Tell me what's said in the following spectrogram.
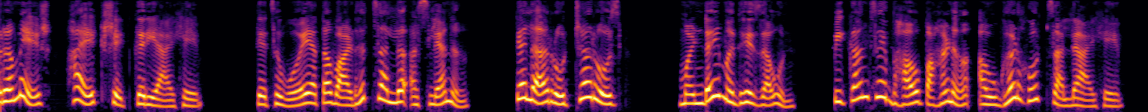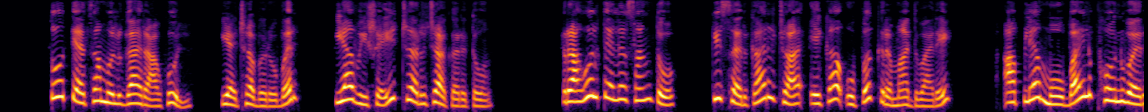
रमेश हा एक शेतकरी आहे. त्याचं वय आता वाढत चाललं असल्यानं त्याला रोजच्या रोज मंडईमध्ये जाऊन पिकांचे भाव पाहणं अवघड होत चाललं आहे. तो त्याचा मुलगा राहुल याच्याबरोबर याविषयी चर्चा करतो. राहुल त्याला सांगतो की सरकारच्या एका उपक्रमाद्वारे आपल्या मोबाईल फोनवर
